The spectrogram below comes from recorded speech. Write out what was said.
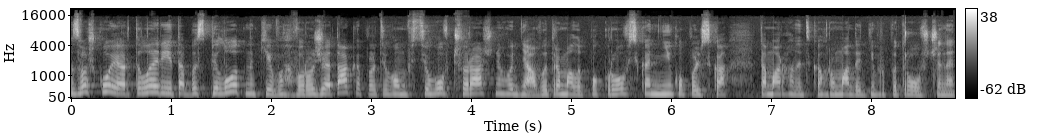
З важкої артилерії та безпілотників ворожі атаки протягом всього вчорашнього дня витримали Покровська, Нікопольська та Марганецька громади Дніпропетровщини.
